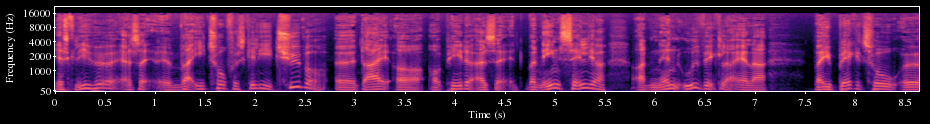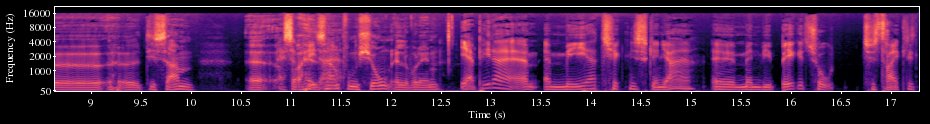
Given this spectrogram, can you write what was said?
Jeg skal lige høre, altså, var I to forskellige typer, øh, dig og, og Peter? Altså, var den ene sælger, og den anden udvikler, eller var I begge to øh, øh, de samme, øh, altså, og havde samme funktion, eller hvordan? Ja, Peter er, er mere teknisk, end jeg er, øh, men vi er begge to tilstrækkeligt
